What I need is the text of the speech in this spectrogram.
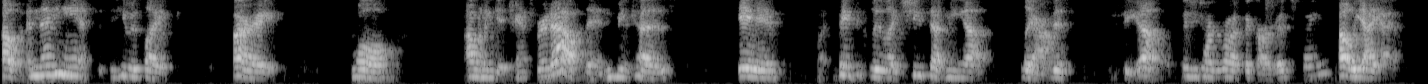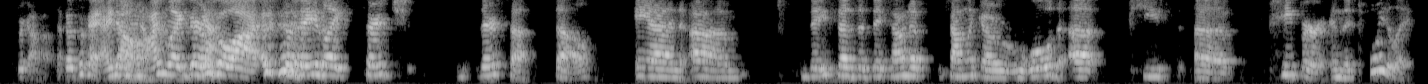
oh, and then he he was like, "All right, well, I want to get transferred out then because if basically like she set me up like Yeah. this CO. Did you talk about the garbage thing? Oh yeah, yeah, forgot about that. That's okay. I know. No, no, no. I'm like, there's Yeah. a lot. so they like search their cell and um they said that they found a found like a rolled up piece of paper in the toilet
